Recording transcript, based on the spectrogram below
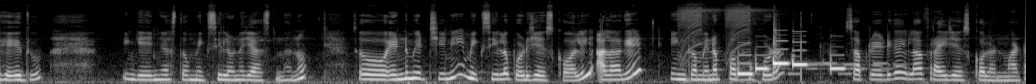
లేదు. ఇంకేం చేస్తాం మిక్సీలోనే చేస్తున్నాను. సో ఎండుమిర్చిని మిక్సీలో పొడి చేసుకోవాలి. అలాగే ఇంకా మినప్పప్పు కూడా సపరేట్గా ఇలా ఫ్రై చేసుకోవాలన్నమాట.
